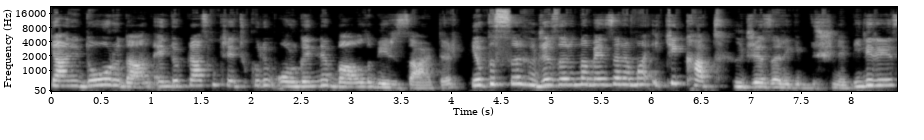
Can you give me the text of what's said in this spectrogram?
Yani doğrudan endoplazmik retikulum organine bağlı bir zardır. Yapısı hücre zarına benzer ama iki kat hücre zarı gibi düşünebiliriz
